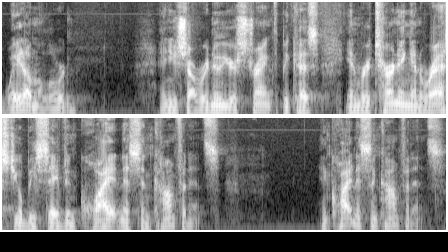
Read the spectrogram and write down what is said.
wait on the Lord and you shall renew your strength because in returning and rest you'll be saved in quietness and confidence. In quietness and confidence.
